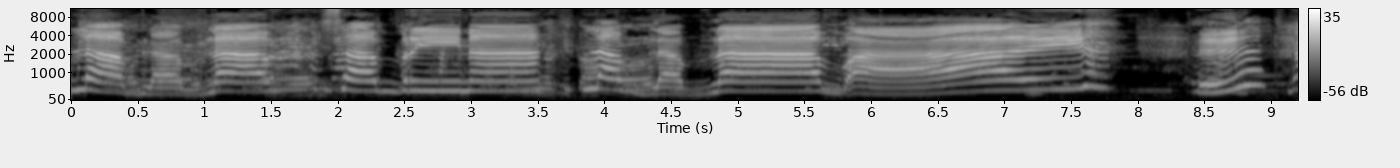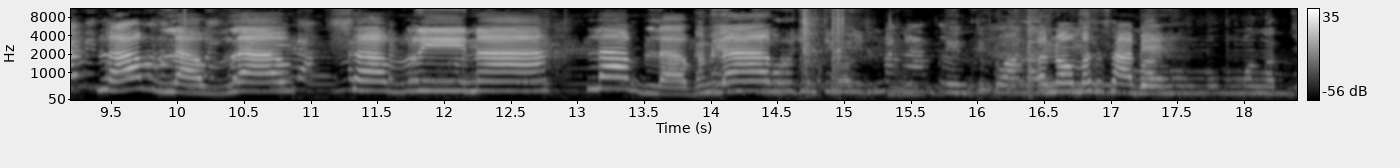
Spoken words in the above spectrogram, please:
love, love, love, Sabrina. Love, love, love. Ay. Eh? Love, love, love, Sabrina. Love, love, love. Ano masasabi? Mga J,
